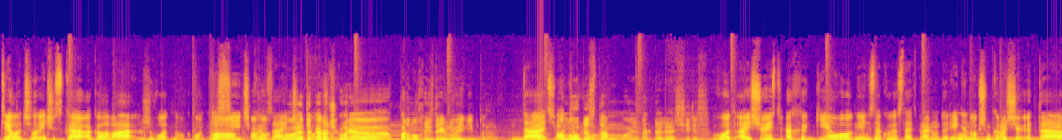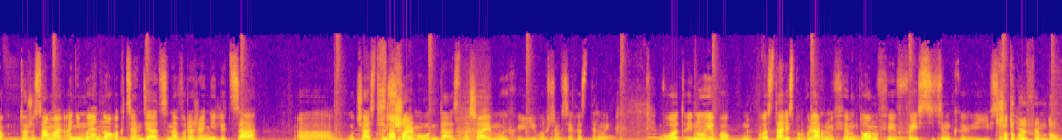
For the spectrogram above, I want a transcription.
тело человеческое, а голова животного какого-то. Ага, Лисичка, ага. зайчик. Ну, это, вот короче говоря, порнуха из Древнего Египта. Да, типа Анубис такого. там и так далее, Осирис. Вот, а еще есть Ахагео, ну я не знаю, куда ставить правильное ударение, но, в общем, короче, это то же самое аниме, но акцент делается на выражении лица э, участвующих. Сношаемого. Да, сношаемых и, в общем, всех остальных. Вот, и, ну и остались популярными femdom, fa- face-sitting и всякие. Что такое femdom?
